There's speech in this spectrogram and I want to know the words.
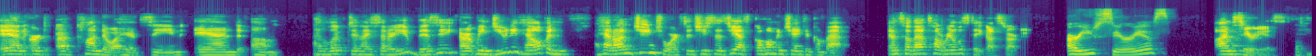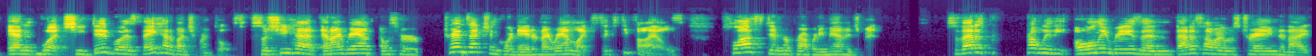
And or a condo I had seen, and um, I looked and I said, "Are you busy? I mean, do you need help?" And I had on jean shorts, and she says, "Yes, go home and change and come back." And so that's how real estate got started. Are you serious? I'm serious. And what she did was they had a bunch of rentals. So she had, and I ran, I was her transaction coordinator and I ran like 60 files, plus did her property management. So that is probably the only reason that is how I was trained. And I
